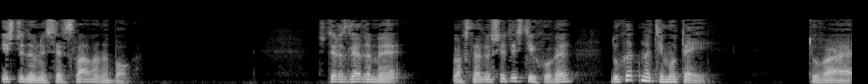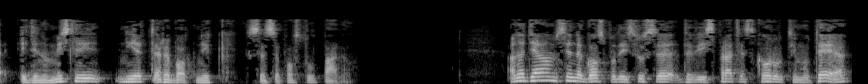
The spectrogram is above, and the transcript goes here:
и ще донесе слава на Бога. ще разгледаме в следващите стихове духът на Тимотей. Това е единомисленият работник с апостол Павел. А надявам се на Господа Исуса да ви изпратя скоро Тимотея,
